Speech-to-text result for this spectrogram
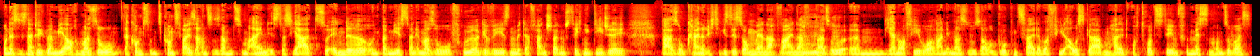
Und das ist natürlich bei mir auch immer so, da kommt, es kommen zwei Sachen zusammen. Zum einen ist das Jahr zu Ende und bei mir ist dann immer so früher gewesen mit der Veranstaltungstechnik DJ, war so keine richtige Saison mehr nach Mhm. Weihnachten. Also ähm, Januar, Februar waren immer so saure Gurkenzeit, aber viel Ausgaben halt auch trotzdem für Messen und sowas.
